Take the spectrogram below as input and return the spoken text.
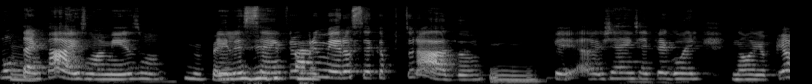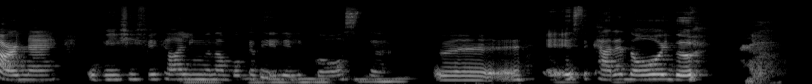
Não Hum. tem paz, não é mesmo? Não tem Ele é sempre o paz. primeiro a ser capturado. Sim. Porque, ah, Gente, aí pegou ele. Não, e o pior, né? O bicho enfia aquela língua na boca dele, ele gosta. É, Esse cara é doido.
